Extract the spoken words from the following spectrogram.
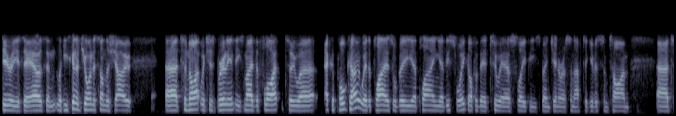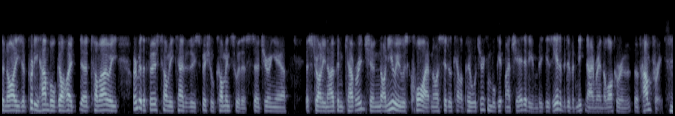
serious hours, and look, he's going to join us on the show uh, tonight, which is brilliant. He's made the flight to uh, Acapulco, where the players will be uh, playing uh, this week off about two hours sleep. He's been generous enough to give us some time uh, tonight. He's a pretty humble guy, uh, Tomo. He, I remember the first time he came to do special comments with us uh, during our Australian Open coverage, and I knew he was quiet. And I said to a couple of people, "Do you reckon we'll get much out of him?" Because he had a bit of a nickname around the locker room of Humphrey. Hmm.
